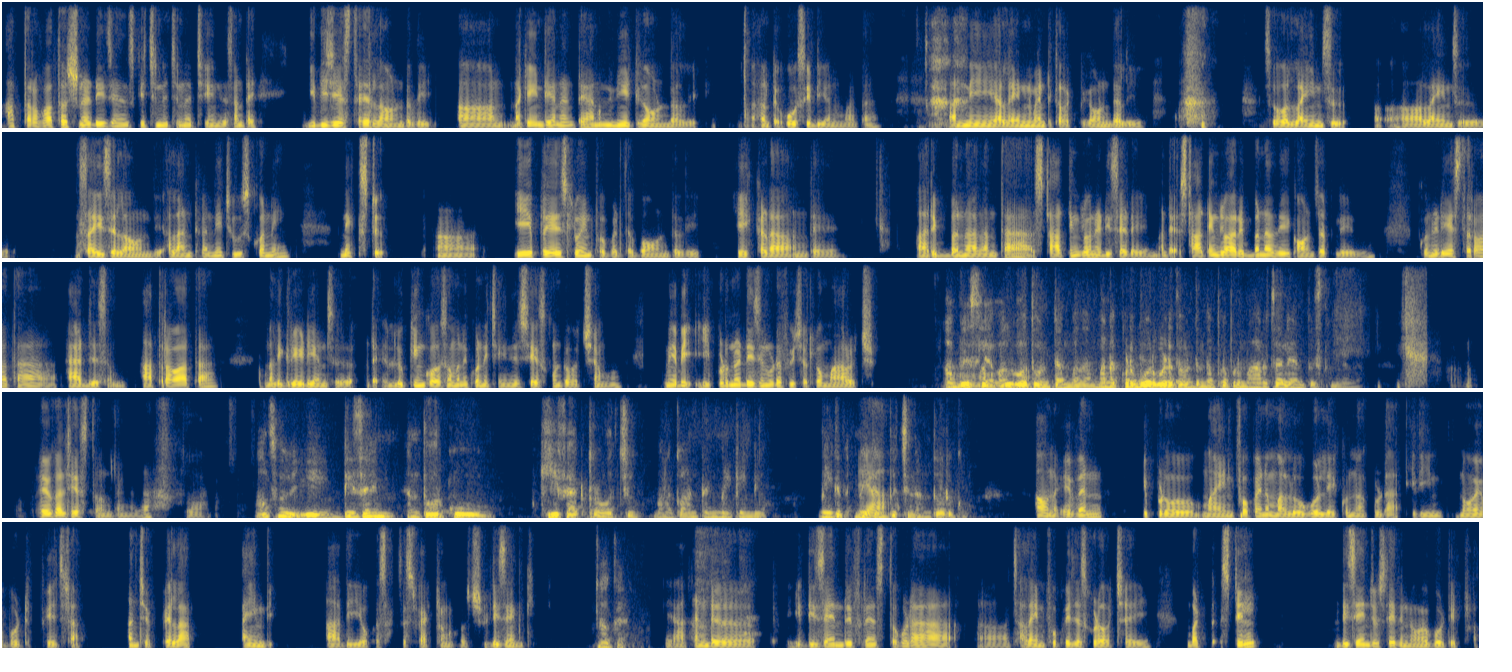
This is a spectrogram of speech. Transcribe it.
ఆ తర్వాత వచ్చిన డిజైన్స్కి చిన్న చిన్న చేంజెస్ అంటే ఇది చేస్తే ఎలా ఉంటది? ఆ నాకేంటి అని అంటే అన్ని నీట్గా ఉండాలి. అంటే ఓసిడి అన్నమాట. అన్ని అలైన్మెంట్ కరెక్ట్గా ఉండాలి. సో లైన్స్ లైన్స్ సైజ్ ఎలా ఉంది? అలాంటివన్నీ చూసుకొని నెక్స్ట్ ఏ ప్లేస్లో ఇన్ఫో పెడితే బాగుంటది? ఎక్కడ అంటే ఆ రిబ్బన్ అదంతా స్టార్టింగ్లోనే డిసైడ్ అయ్యాం. అంటే స్టార్టింగ్లో ఆ రిబ్బన్ అది కాన్సెప్ట్ లేదు. కొన్ని డేస్ తర్వాత యాడ్ చేసాం. ఆ తర్వాత మళ్ళీ గ్రేడియంట్స్ అంటే లుకింగ్ కోసం అని కొన్ని చేంజెస్ చేసుకుంటూ వచ్చాము. మేబీ ఇప్పుడున్న డిజైన్ కూడా ఫ్యూచర్లో మారొచ్చు. ఆబ్వియస్లీ ఎవరు పోతూ ఉంటాం కదా. మనకు కూడా బోర్ కొడుతూ ఉంటుంది. అప్పుడప్పుడు మార్చాలి అనిపిస్తుంది కదా. ప్రయోగాలు చేస్తూ ఉంటాం కదా. అలా. ఆల్సో ఈ డిజైన్ ఎంతవరకు కీ ఫ్యాక్టర్ అవ్వచ్చు మన కాంటెంట్ మేకింగ్లో. మీకు. అనిపించినంత వరకు. అవును. ఈవెన్ ఇప్పుడు మా ఇన్ఫో పైన మా లోగో లేకున్నా కూడా ఇది నో అబౌట్ ఇట్ పేజ్ రా అని చెప్పేలా అయింది. అది ఒక సక్సెస్ ఫ్యాక్టర్ అనుకోవచ్చు డిజైన్కి. ఓకే. యా అండ్ ఈ డిజైన్ రిఫరెన్స్తో కూడా చాలా ఇన్ఫో పేజెస్ కూడా వచ్చాయి. బట్ స్టిల్ డిజైన్ చూస్తే ఇది నో అబౌట్ ఇట్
